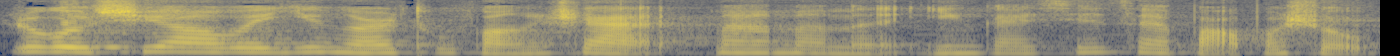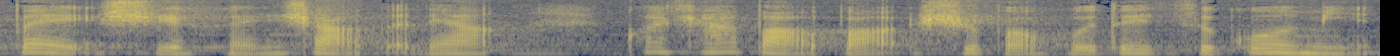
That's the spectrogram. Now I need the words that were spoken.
如果需要为婴儿涂防晒，妈妈们应该先在宝宝手背试很少的量，观察宝宝是否会对此过敏。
